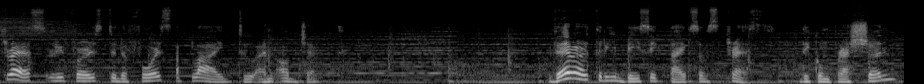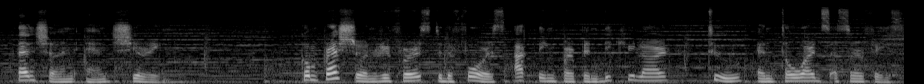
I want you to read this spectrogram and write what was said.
Stress refers to the force applied to an object. There are three basic types of stress, the compression, tension, and shearing. Compression refers to the force acting perpendicular to and towards a surface.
